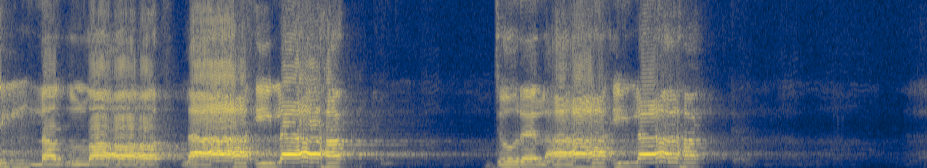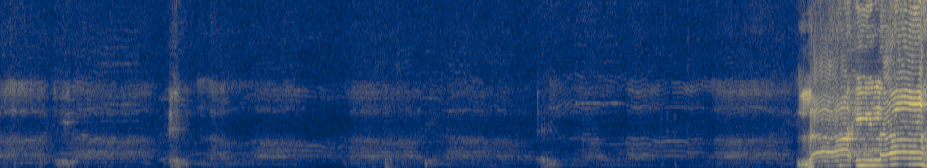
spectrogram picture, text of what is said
ইল্লাল্লাহ লা ইলাহা জোরে লা ইলাহা لا إله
